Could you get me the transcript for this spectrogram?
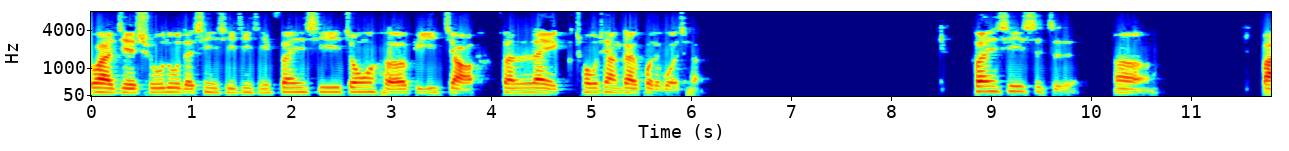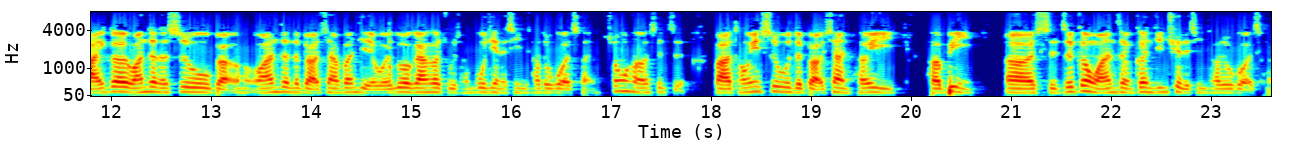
外界输入的信息进行分析、综合、比较、分类、抽象概括的过程。分析是指，嗯，把一个完整的事物表完整的表象分解为若干个组成部件的信息操作过程。综合是指把同一事物的表象可以合并。呃，使之更完整、更精确的新操作过程。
